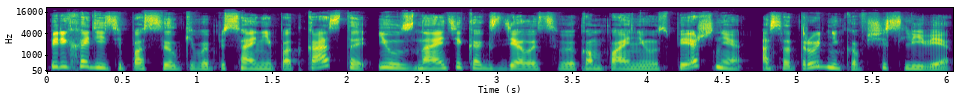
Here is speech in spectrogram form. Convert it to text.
Переходите по ссылке в описании подкаста и узнайте, как сделать свою компанию успешнее, а сотрудников счастливее.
